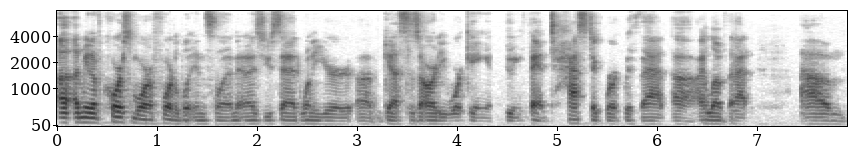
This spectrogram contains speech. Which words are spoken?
uh, I mean, of course, more affordable insulin. And as you said, one of your uh, guests is already working and doing fantastic work with that. Uh, I love that. Um,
